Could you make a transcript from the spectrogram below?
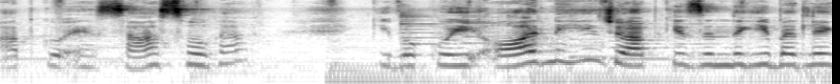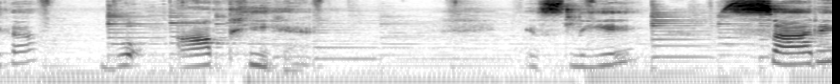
आपको एहसास होगा कि वो कोई और नहीं जो आपकी ज़िंदगी बदलेगा, वो आप ही हैं। इसलिए सारे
